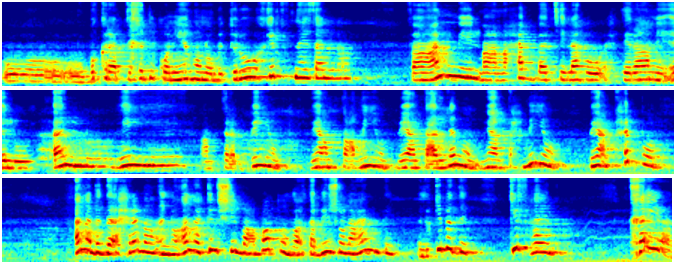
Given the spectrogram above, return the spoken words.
وبكرة بتاخذ لكم إياهم وبتروح كيف تتنازلنا؟ فعمي مع محبتي له واحترامي له قال له هي عم تربيهم وهي عم تعميهم وهي عم تعلمهم وهي عم تحميهم وهي عم تحبهم. أنا بدي أحرمها إنه أنا كل شيء بعبطهم وقت بيجوا لعندي. انه كيف بدي؟ كيف هيدا تخيل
